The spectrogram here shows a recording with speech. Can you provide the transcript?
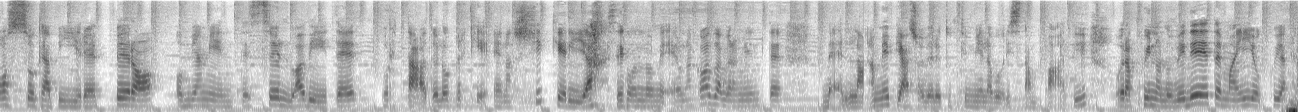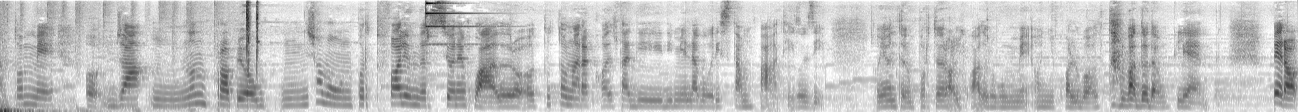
posso capire, però ovviamente se lo avete portatelo perché è una sciccheria secondo me, è una cosa veramente bella. A me piace avere tutti i miei lavori stampati, ora qui non lo vedete ma io qui accanto a me ho già un, non proprio un, diciamo un portfolio in versione quadro, ho tutta una raccolta di, di miei lavori stampati così. Ovviamente non porterò il quadro con me ogni qualvolta vado da un cliente, però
